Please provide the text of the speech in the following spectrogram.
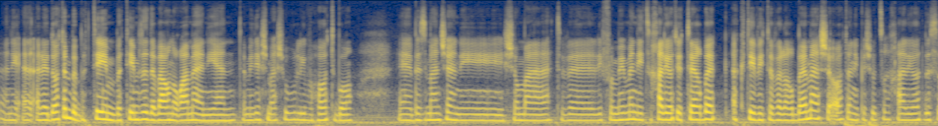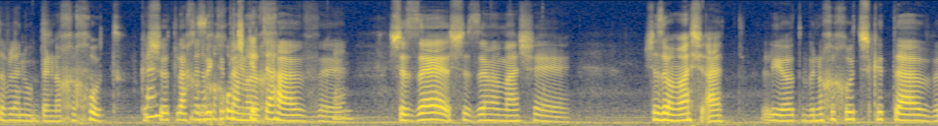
אני, הלידות הן בבתים, בתים זה דבר נורא מעניין. תמיד יש משהו לבהות בו. Uh, בזמן שאני שומעת, ולפעמים אני צריכה להיות יותר אקטיבית, אבל הרבה מהשעות אני פשוט צריכה להיות בסבלנות. בנוכחות. כן, פשוט להחזיק את המרחב. שקטה. כן. שזה, שזה ממש, אה, שזה ממש את, להיות בנוכחות שקטה ו...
